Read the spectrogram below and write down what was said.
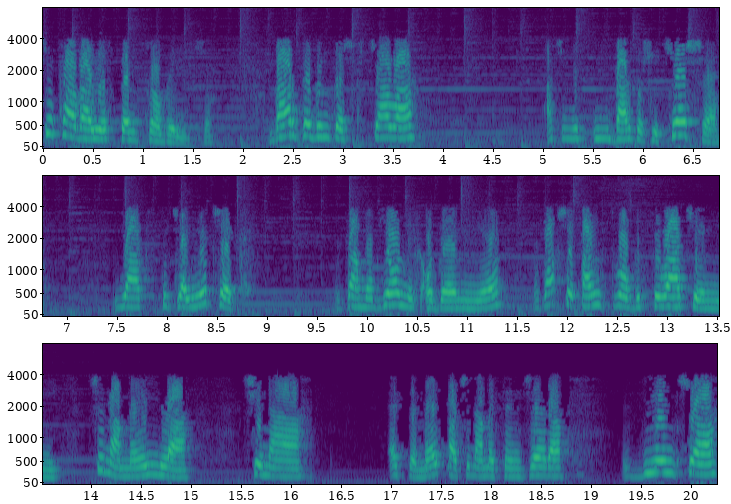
Ciekawa jestem, co wyjdzie. Bardzo bym też chciała, a czy i bardzo się cieszę, jak z tych jajeczek zamówionych ode mnie, zawsze Państwo wysyłacie mi czy na maila, czy na SMS-a, czy na Messengera zdjęcia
